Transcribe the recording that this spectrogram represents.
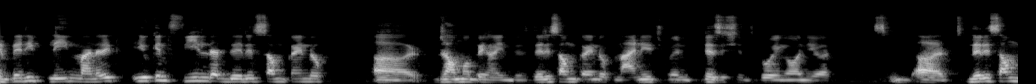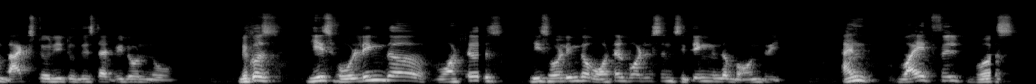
a very plain manner. It, you can feel that there is some kind of uh, drama behind this. There is some kind of management decisions going on here. Uh, there is some backstory to this that we don't know because he's holding the waters he's holding the water bottles and sitting in the boundary and why it felt worse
